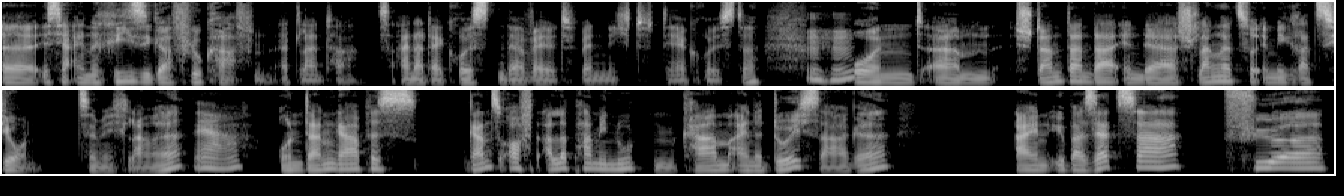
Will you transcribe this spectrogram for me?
äh, ist ja ein riesiger Flughafen, Atlanta. Ist einer der größten der Welt, wenn nicht der größte. mhm. Und ähm, stand dann da in der Schlange zur Immigration ziemlich lange. Ja. Und dann gab es ganz oft alle paar Minuten kam eine Durchsage, ein Übersetzer für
